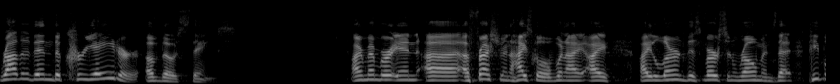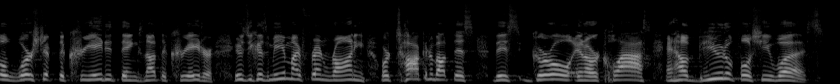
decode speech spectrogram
rather than the creator of those things. I remember in uh, a freshman in high school when I, I, I learned this verse in Romans that people worship the created things, not the creator. It was because me and my friend Ronnie were talking about this, this girl in our class and how beautiful she was.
